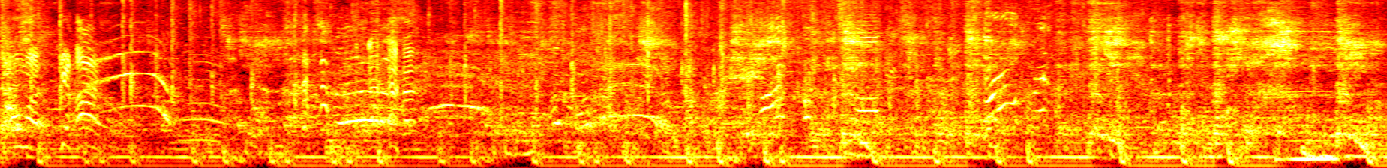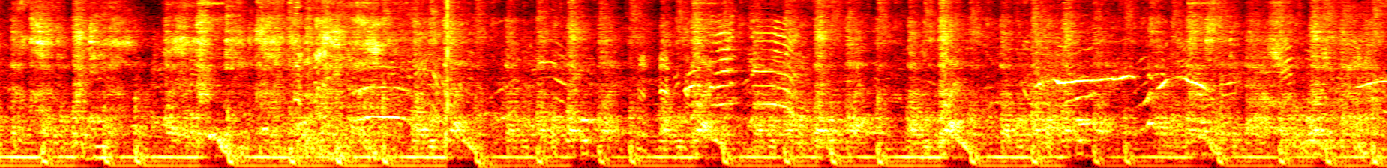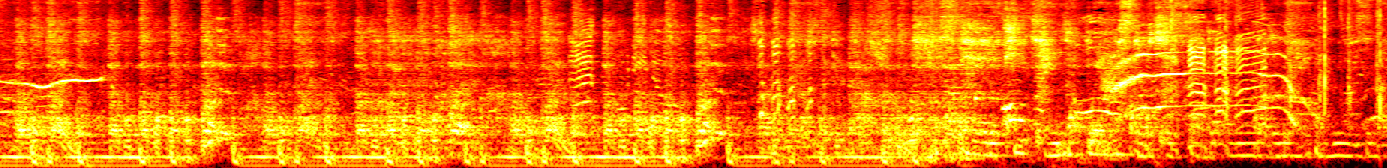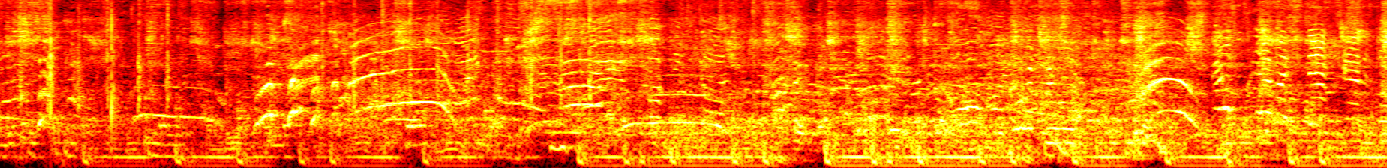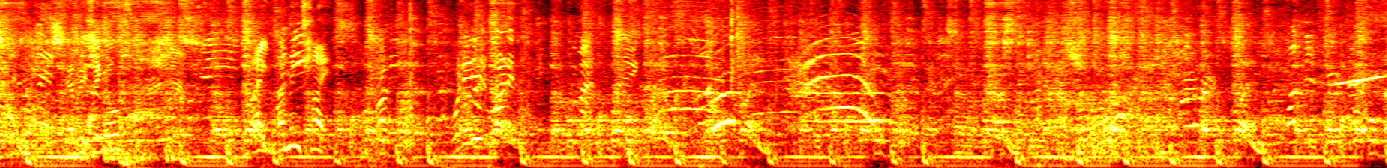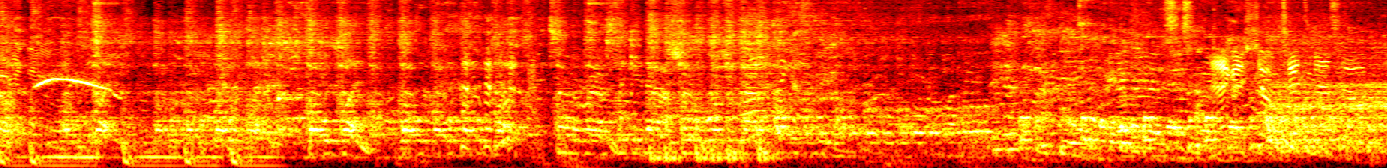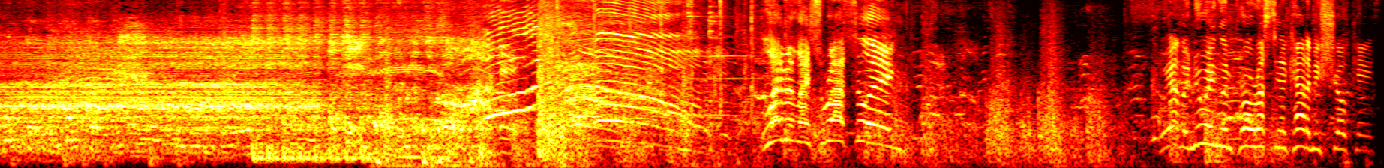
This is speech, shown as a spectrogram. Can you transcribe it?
Oh my God! Every single. I'm in tights. What are you running? Limitless Wrestling! We have a New England Pro Wrestling Academy showcase.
